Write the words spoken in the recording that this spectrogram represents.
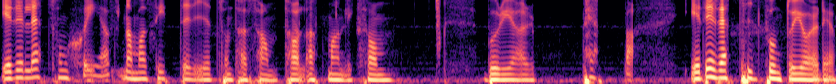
Är det lätt som chef när man sitter i ett sånt här samtal att man liksom börjar är det rätt tidpunkt att göra det?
